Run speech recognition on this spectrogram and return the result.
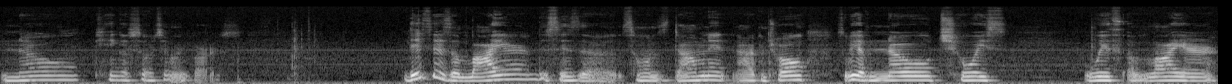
No King of Swords in reverse this is a liar. This is a someone's dominant, out of control. So we have no choice with a liar,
